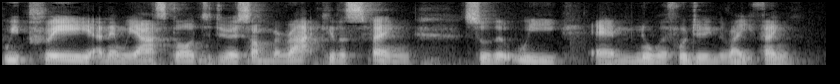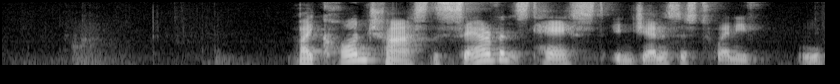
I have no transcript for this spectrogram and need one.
we pray, and then we ask God to do some miraculous thing so that we um, know if we're doing the right thing. By contrast, the servant's test in Genesis 20. Oh,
